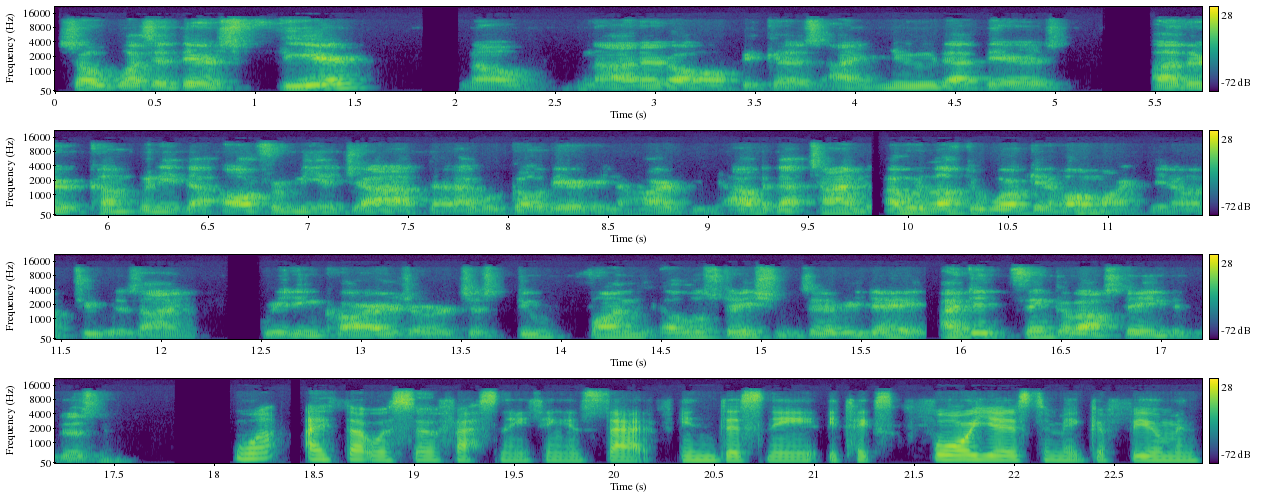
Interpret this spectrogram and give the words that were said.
So was it there's fear? No, not at all, because I knew that there's other company that offered me a job that I would go there in a heartbeat. At that time, I would love to work at Hallmark, you know, to design greeting cards or just do fun illustrations every day. I didn't think about staying in Disney. What I thought was so fascinating is that in Disney, it takes four years to make a film and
